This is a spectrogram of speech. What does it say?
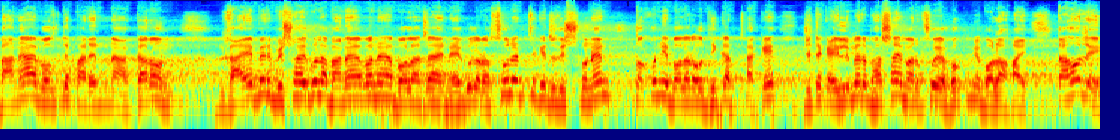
বানায় বলতে পারেন না। কারণ গায়েবের বিষয়গুলো বানায় বানায় বলা যায় না। এগুলো রসুলের থেকে যদি শোনেন, তখনই বলার অধিকার থাকে, যেটাকে ইলমের ভাষায় মারফুয়ে হুকমি বলা হয়। তাহলে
